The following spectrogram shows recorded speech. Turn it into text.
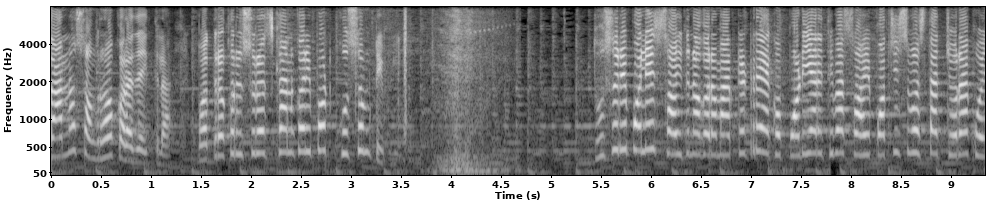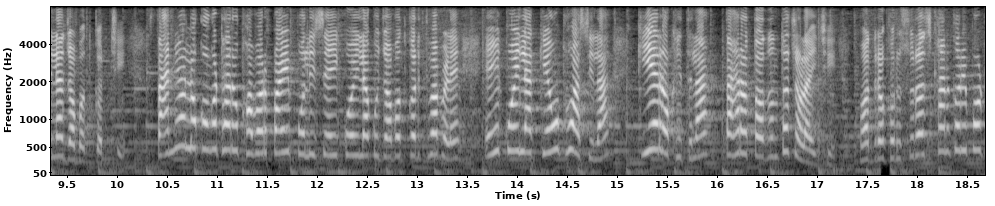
দান সংগ্রহ করা ভদ্রকর Suraj Khan report Kusum TV Dhusuri police Shahidnagar মার্কেটে এক পড়িয়ার শহে পঁচিশ বস্তা চোরা কোইলা জবত করছে স্থানীয় লোকঠার খবর পাই পুলিশ এই কোইলাকে জবত করা বেড়ে এই কোইলা কেউঠু আসিলা কিয়ে রক্ষি তাহার তদন্ত চলাইছে ভদ্রকর সুরজ খান রিপোর্ট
